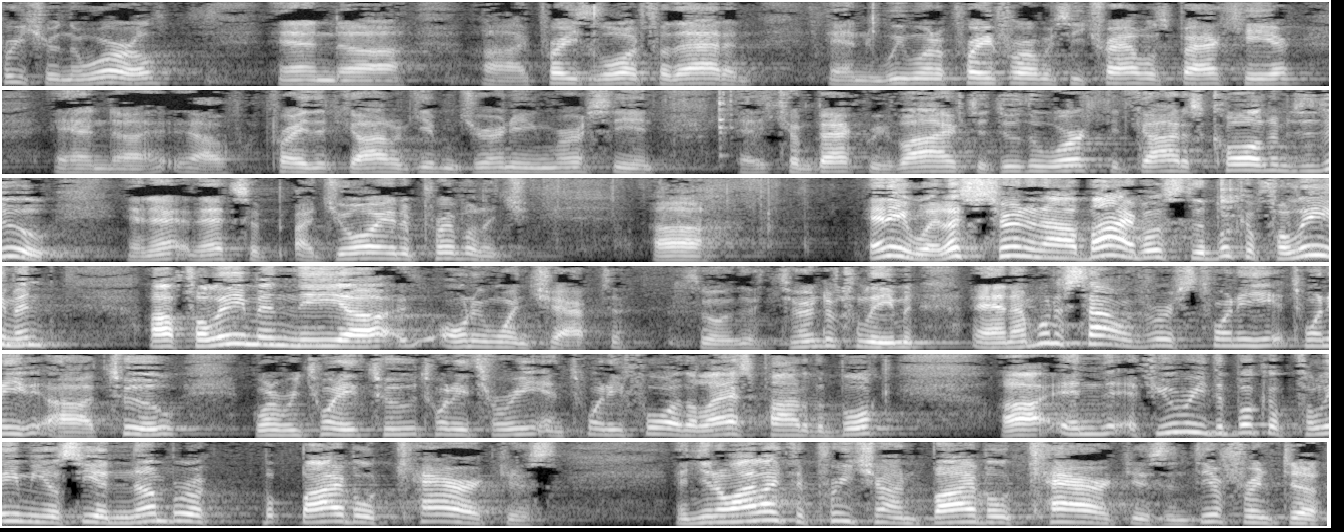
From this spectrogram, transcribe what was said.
preacher in the world. And uh, I praise the Lord for that. And, and we want to pray for him as he travels back here. And uh, pray that God will give him journeying mercy and, and come back revived to do the work that God has called him to do. And that, that's a, a, joy and a privilege. Uh, anyway, let's turn in our Bibles to the book of Philemon. Uh, Philemon, the uh, only one chapter. So turn to Philemon. And I'm going to start with verse 20, 22. Going to read 22, 23, and 24, the last part of the book. Uh, and if you read the book of Philemon, you'll see a number of Bible characters and you know, I like to preach on Bible characters and different, uh,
